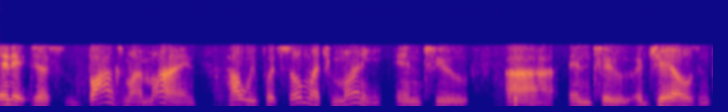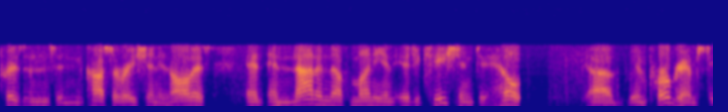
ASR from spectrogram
And it just bogs my mind how we put so much money into uh into jails and prisons and incarceration and all this and and not enough money in education to help uh in programs to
